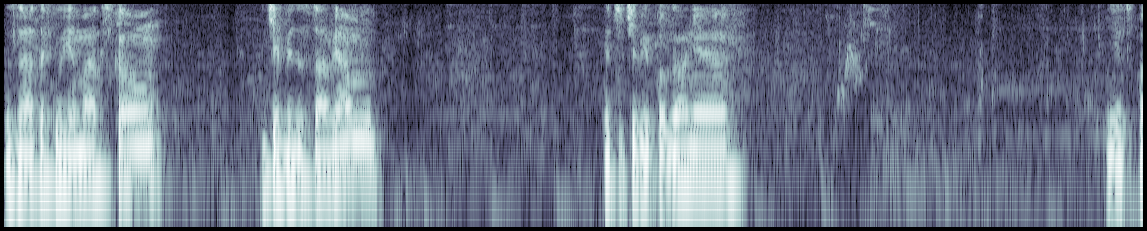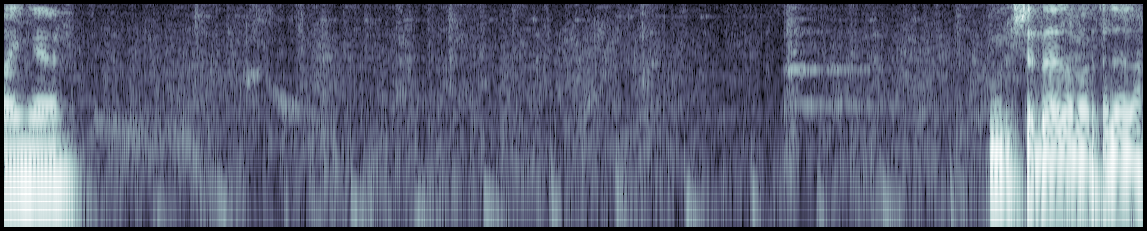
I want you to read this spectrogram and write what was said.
zaatakuję macką. Ciebie dostawiam. Ja czy ciebie pogonię. Jest fajnie. Kurczę, bela, mortadela.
